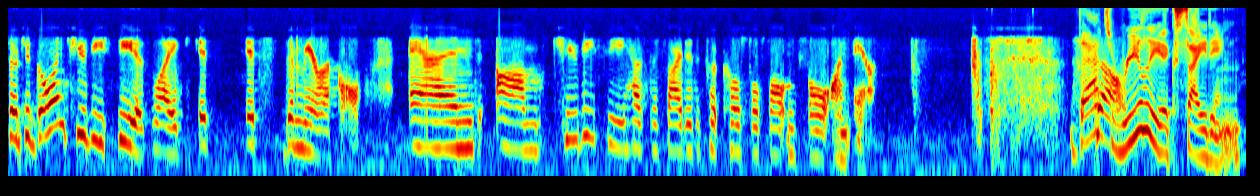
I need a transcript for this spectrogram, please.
So to go on QVC is like, it's, it's the miracle. And um, QVC has decided to put Coastal Salt and Soul on air. That's so, really exciting.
